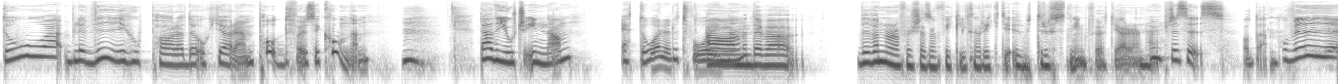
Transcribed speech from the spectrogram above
då blev vi ihopparade och göra en podd för sektionen. Mm. Det hade gjorts innan, ett år eller två år Ja, innan. men det var, vi var några av de första som fick liksom riktig utrustning för att göra den här Mm, precis. podden. Och vi...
